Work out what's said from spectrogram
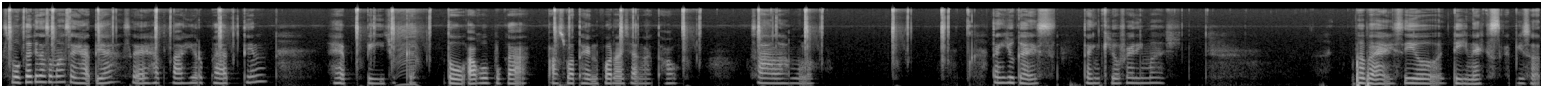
Semoga kita semua sehat ya sehat lahir batin happy juga. Tuh aku buka password handphone aja nggak tahu. Salah mulu thank you guys. Thank you very much. Bye bye see you di next episode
